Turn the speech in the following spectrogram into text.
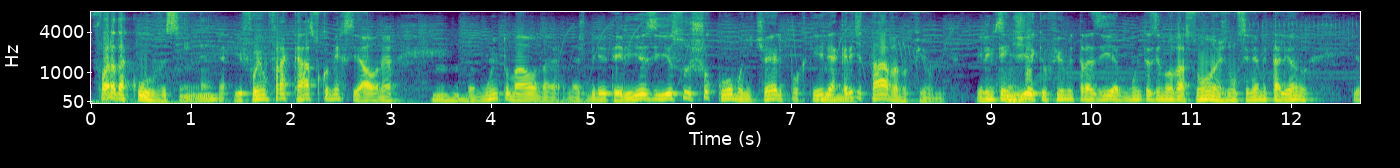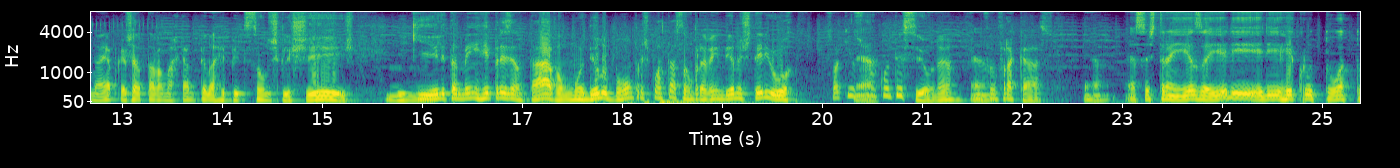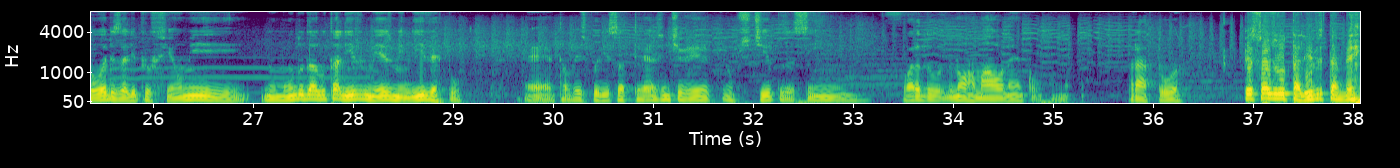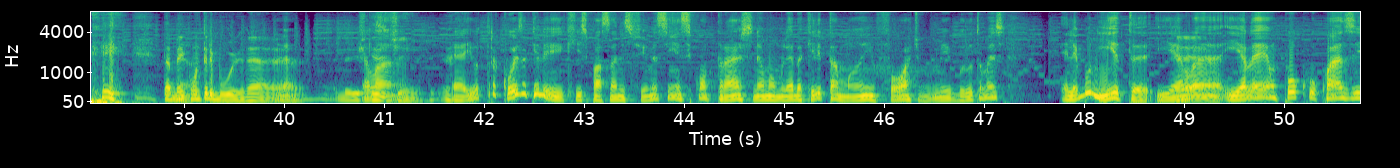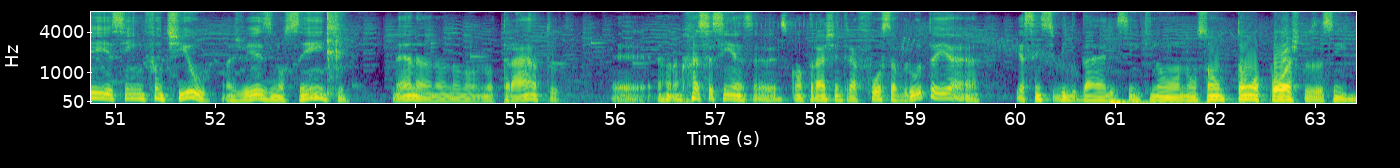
fora da curva, assim, né? É, e foi um fracasso comercial, né? Uhum. Foi muito mal na, nas bilheterias e isso chocou Monicelli porque ele uhum. acreditava no filme. Ele entendia Sim. que o filme trazia muitas inovações num cinema italiano que na época já estava marcado pela repetição dos clichês uhum. e que ele também representava um modelo bom para exportação, para vender no exterior. Só que isso é. não aconteceu, né? O filme é. foi um fracasso. É. Essa estranheza aí, ele, ele recrutou atores ali para o filme no mundo da luta livre mesmo, em Liverpool. É, talvez por isso até a gente vê uns tipos assim, fora do, do normal, né? Para ator. O pessoal de luta livre também, também é. contribui, né? É. é meio esquisitinho. Ela, é, e outra coisa que ele quis passar nesse filme, assim, esse contraste, né? Uma mulher daquele tamanho, forte, meio bruta, mas ela é bonita e é. ela, e ela é um pouco quase assim infantil, às vezes inocente, né? No, no, no, no trato. É, é, um negócio assim, essa, esse contraste entre a força bruta e a, e a sensibilidade, assim, que não, não são tão opostos assim.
